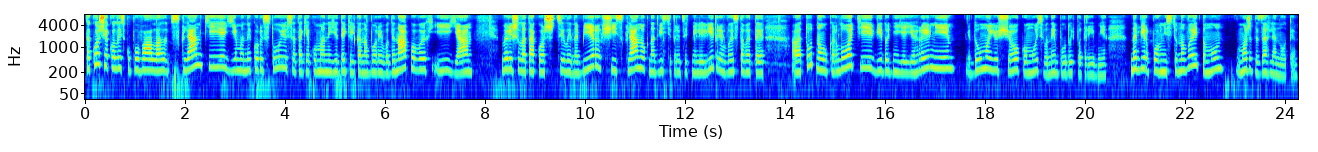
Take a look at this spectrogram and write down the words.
Також я колись купувала склянки, їми не користуюся, так як у мене є декілька наборів одинакових, і я вирішила також цілий набір, 6 склянок на 230 мл виставити Тут на Укрлоті від однієї гривні. Думаю, що комусь вони будуть потрібні. Набір повністю новий, тому можете заглянути.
